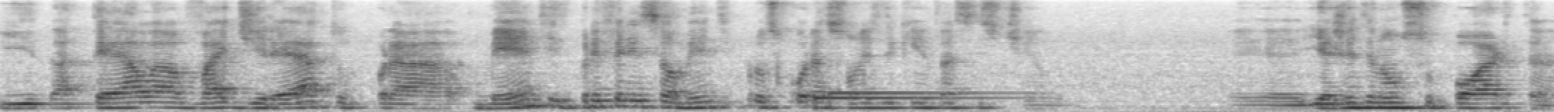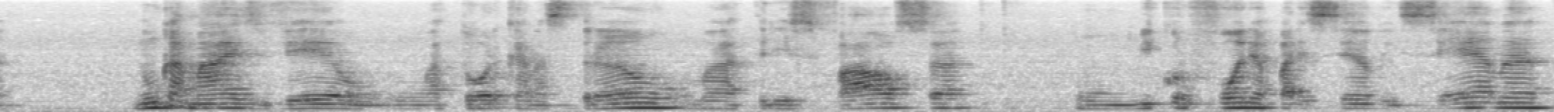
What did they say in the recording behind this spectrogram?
e da tela vai direto para mente, preferencialmente para os corações de quem está assistindo. É, e a gente não suporta nunca mais ver um ator canastrão, uma atriz falsa, um microfone aparecendo em cena,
